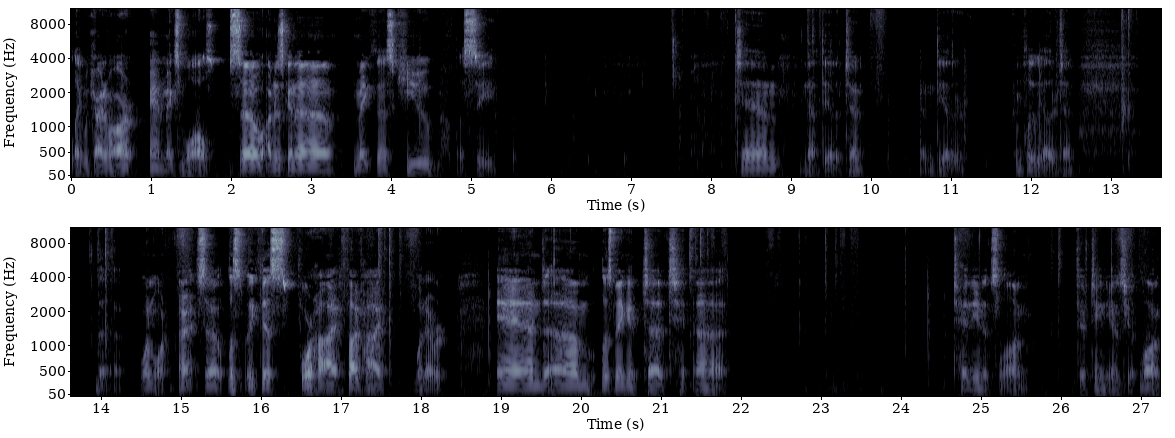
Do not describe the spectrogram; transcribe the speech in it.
like we kind of are, and make some walls. So I'm just gonna make this cube. Let's see, ten, not the other ten, and the other completely other ten. The one more. All right, so let's make this four high, five high, whatever, and um, let's make it uh, uh, ten units long. 15 units long.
